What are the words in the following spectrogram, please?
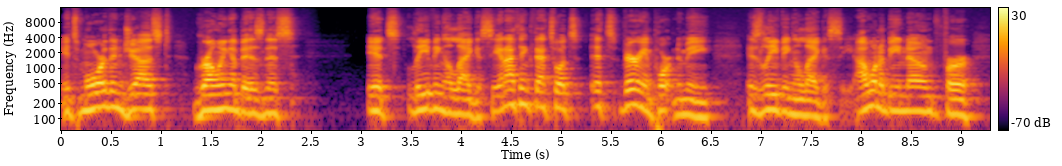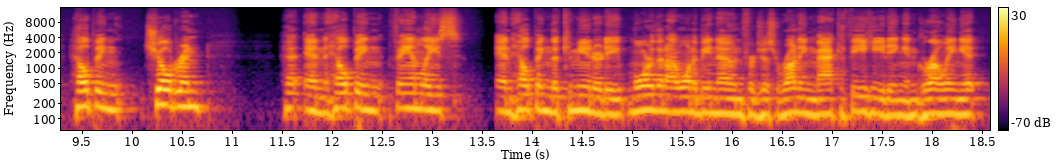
It's more than just growing a business, it's leaving a legacy. And I think that's what's it's very important to me is leaving a legacy. I want to be known for helping children and helping families and helping the community more than I want to be known for just running McAfee Heating and growing it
